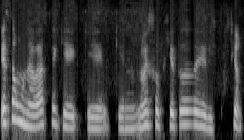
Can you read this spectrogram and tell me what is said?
esa es una base que, que no es objeto de discusión.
